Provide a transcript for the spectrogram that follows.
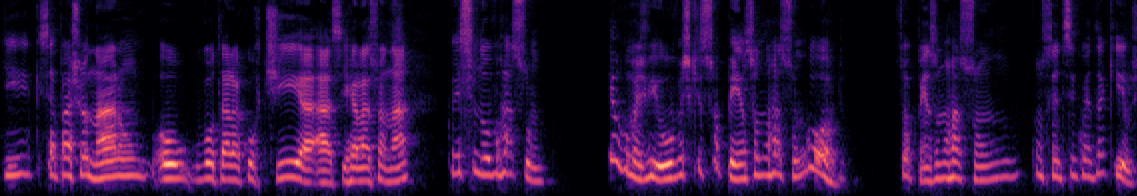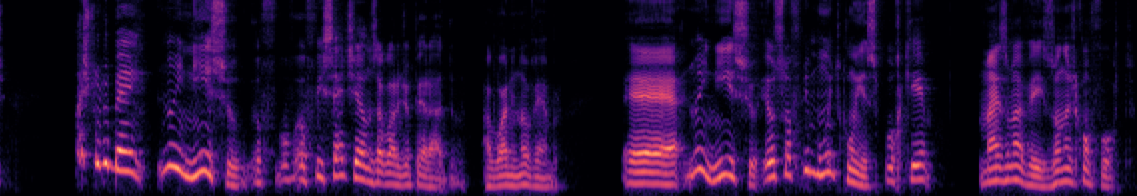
que, que se apaixonaram ou voltaram a curtir, a, a se relacionar com esse novo Rassum. Tem algumas viúvas que só pensam no Rassum gordo, só pensam no Rassum com 150 quilos. Mas tudo bem, no início, eu, eu fiz sete anos agora de operado, agora em novembro. É, no início, eu sofri muito com isso, porque, mais uma vez, zona de conforto.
